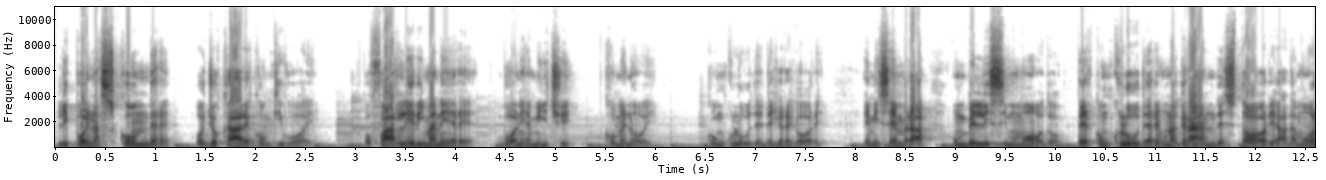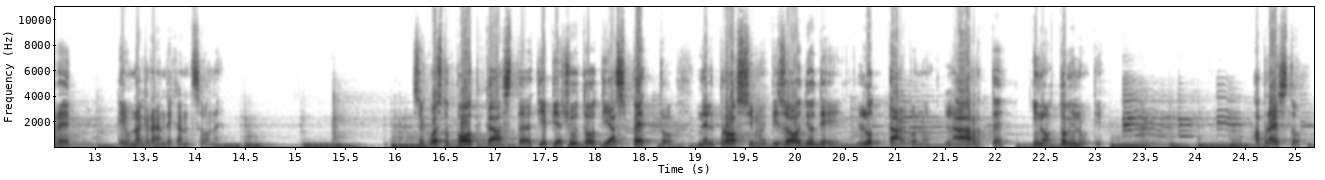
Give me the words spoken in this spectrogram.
li puoi nascondere o giocare con chi vuoi, o farli rimanere buoni amici come noi, conclude De Gregori. E mi sembra un bellissimo modo per concludere una grande storia d'amore e una grande canzone. Se questo podcast ti è piaciuto, ti aspetto nel prossimo episodio di L'Ottagono, l'arte in 8 minuti. A presto!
